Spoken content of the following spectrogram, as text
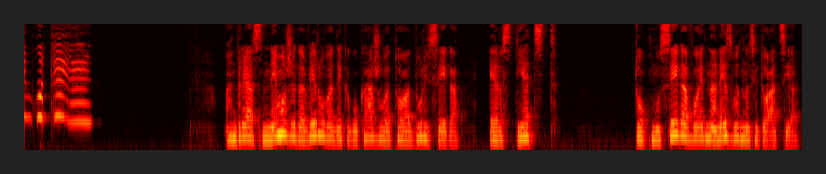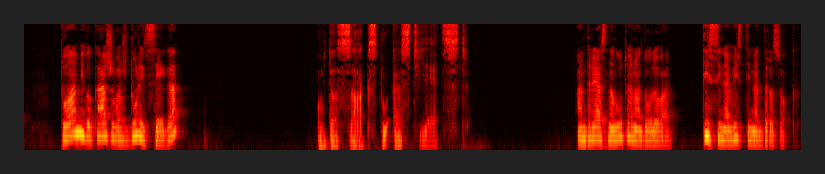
Im Hotel. Андреас не може да верува дека го кажува тоа дури сега. Erst jetzt. Токму сега во една незгодна ситуација. Тоа ми го кажуваш дури сега? Und das sagst du erst jetzt. Андреас налутено додова. Ти си на вистина дрзок.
